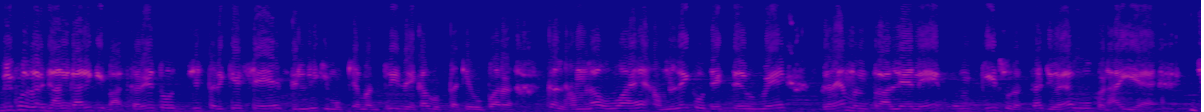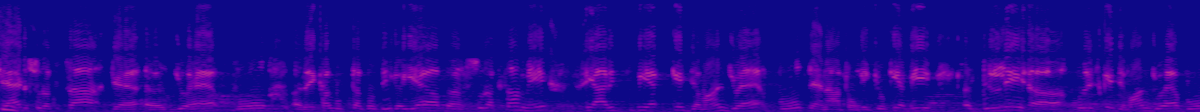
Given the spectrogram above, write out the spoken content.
बिल्कुल अगर जानकारी की बात करें तो जिस तरीके से दिल्ली की मुख्यमंत्री रेखा गुप्ता के ऊपर कल हमला हुआ है हमले को देखते हुए गृह मंत्रालय ने उनकी सुरक्षा जो है वो बढ़ाई है। जैड सुरक्षा जो है वो रेखा गुप्ता को दी गई है। अब सुरक्षा में सीआरपीएफ के जवान जो है वो तैनात होंगे क्योंकि अभी दिल्ली पुलिस के जवान जो है वो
